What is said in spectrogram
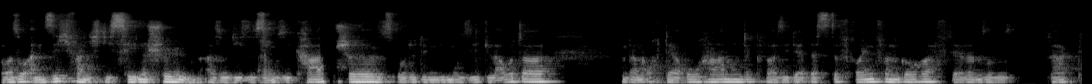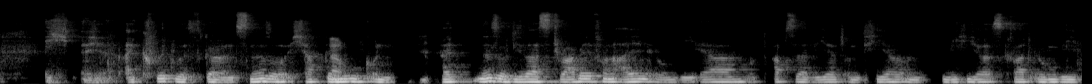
Aber so an sich fand ich die Szene schön. Also dieses musikalische, es wurde denn die Musik lauter und dann auch der Rohan, der quasi der beste Freund von Gorav, der dann so sagt, ich, I quit with girls, ne? so ich habe genug ja. und halt ne, so dieser Struggle von allen irgendwie. Er wird abserviert und hier und mir hier ist gerade irgendwie.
